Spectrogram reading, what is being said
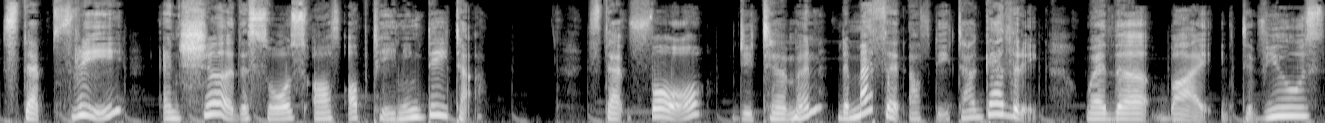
Step 3 Ensure the source of obtaining data. Step 4 Determine the method of data gathering, whether by interviews,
